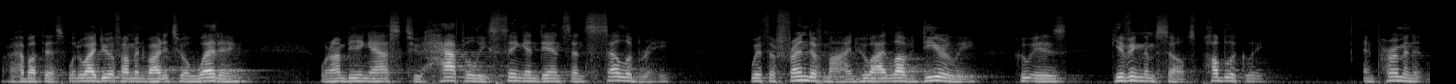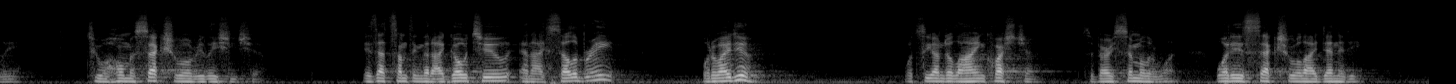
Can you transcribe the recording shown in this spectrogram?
All right, how about this? What do I do if I'm invited to a wedding where I'm being asked to happily sing and dance and celebrate with a friend of mine who I love dearly, who is giving themselves publicly and permanently to a homosexual relationship? Is that something that I go to and I celebrate? What do I do? What's the underlying question? It's a very similar one. What is sexual identity?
